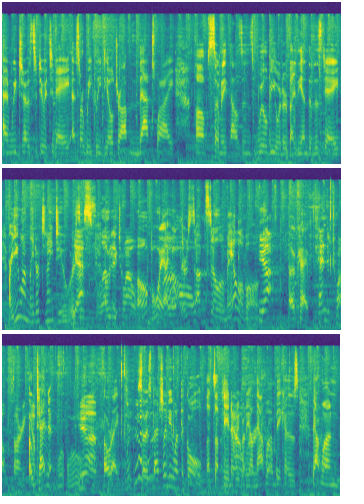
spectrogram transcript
and we chose to do it today as our weekly deal drop. And that's why um, so many thousands will be ordered by the end of this day. Are you on later tonight too? Or yes, is this, 11 oh, to 12. Oh boy, I hope there's some still available. Yeah. Okay. 10 to 12, sorry. Oh, yep. 10? Ooh. Yeah. All right. so especially if you want the gold, let's update everybody on that one because that one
